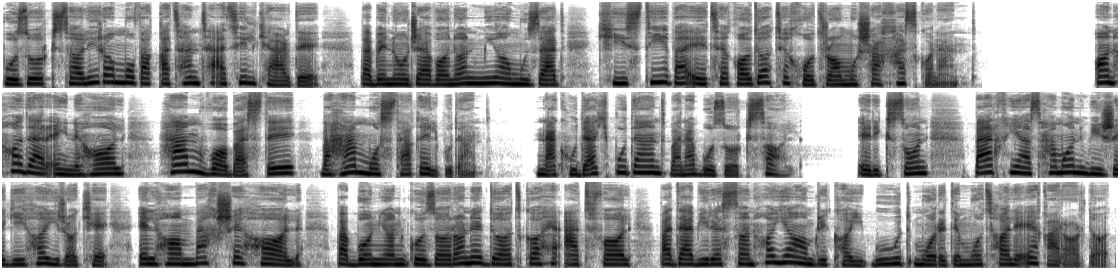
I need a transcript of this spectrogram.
بزرگسالی را موقتا تعطیل کرده و به نوجوانان میآموزد کیستی و اعتقادات خود را مشخص کنند. آنها در عین حال هم وابسته و هم مستقل بودند. نه کودک بودند و نه بزرگسال. اریکسون برخی از همان ویژگی هایی را که الهام بخش حال و بنیانگذاران دادگاه اطفال و دبیرستان های آمریکایی بود مورد مطالعه قرار داد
